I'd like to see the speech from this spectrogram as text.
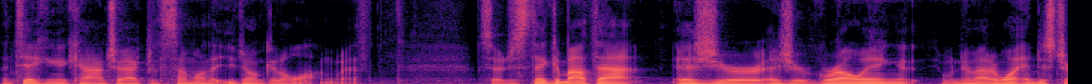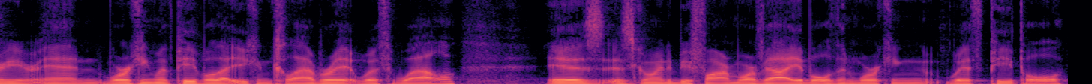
than taking a contract with someone that you don't get along with. So just think about that as you're as you're growing, no matter what industry you're in, working with people that you can collaborate with well is is going to be far more valuable than working with people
